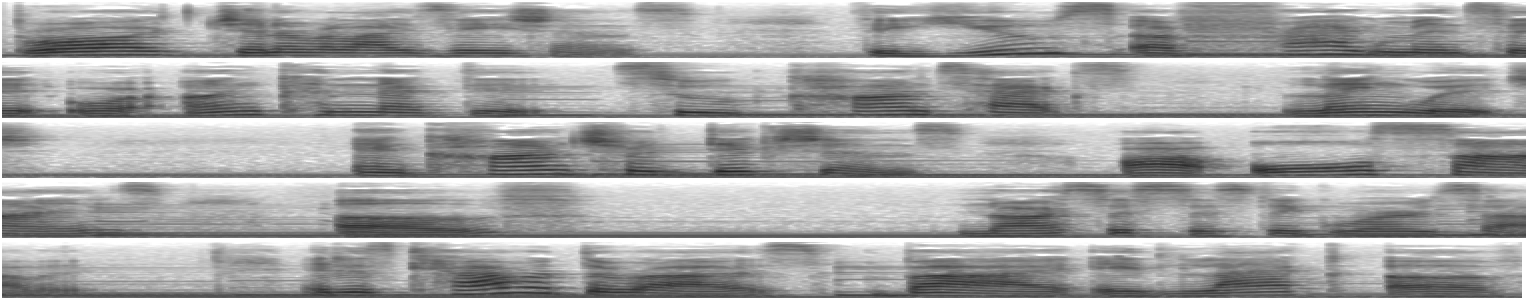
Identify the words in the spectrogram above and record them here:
broad generalizations, the use of fragmented or unconnected to context language, and contradictions are all signs of narcissistic word salad. It is characterized by a lack of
